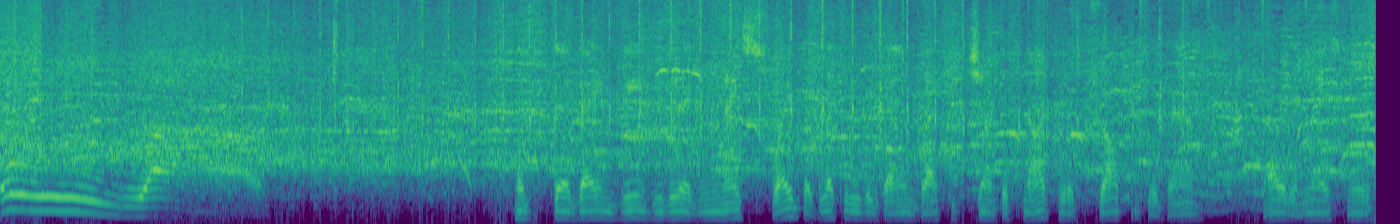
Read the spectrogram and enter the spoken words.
Oh, wow. The guy in green, he did a nice swipe, but luckily the guy in black he jumped. If not, he would have dropped into the ground. That was a nice move.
